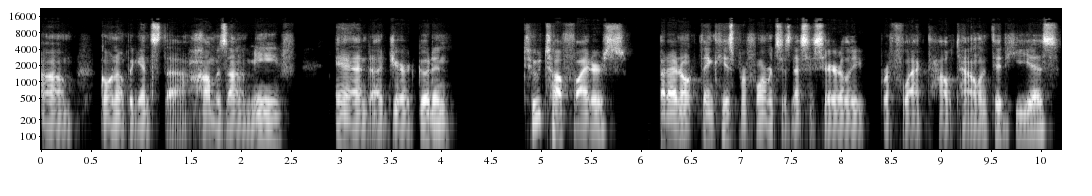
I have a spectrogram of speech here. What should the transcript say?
um, going up against uh, Khamzat Emeev and uh, Jared Gooden, two tough fighters. But I don't think his performances necessarily reflect how talented he is.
